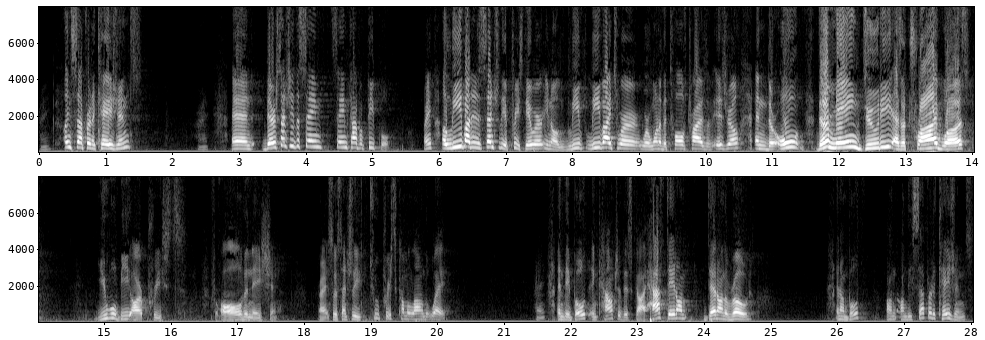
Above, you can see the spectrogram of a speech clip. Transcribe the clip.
right? on separate occasions. Right? And they're essentially the same, same type of people. Right? A Levite is essentially a priest. They were, you know, Le- Levites were, were one of the 12 tribes of Israel, and their, own, their main duty as a tribe was you will be our priests for all the nation. Right? So essentially, two priests come along the way. Right? And they both encounter this guy, half dead on, dead on the road. And on both, on, on these separate occasions,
